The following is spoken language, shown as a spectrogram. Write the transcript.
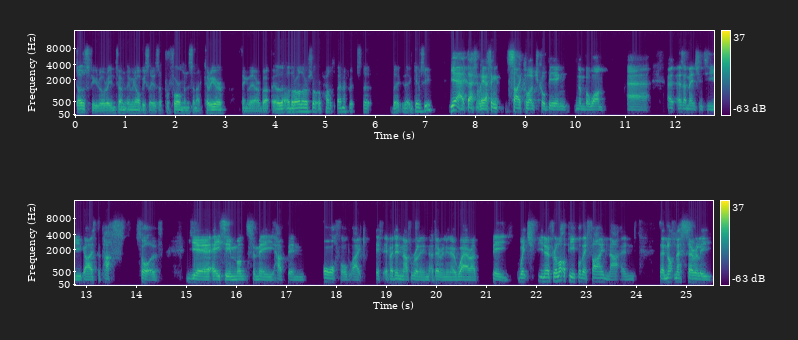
does for you, Rory, in terms, I mean, obviously there's a performance and a career thing there, but are there other sort of health benefits that, that, that gives you? Yeah, definitely. I think psychological being number one. Uh, as I mentioned to you guys, the past sort of year, 18 months for me have been awful. Like, if, if I didn't have running, I don't really know where I'd be, which, you know, for a lot of people, they find that and they're not necessarily,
